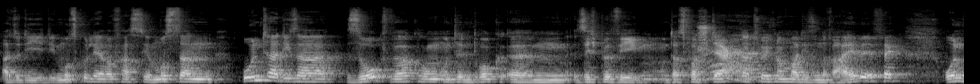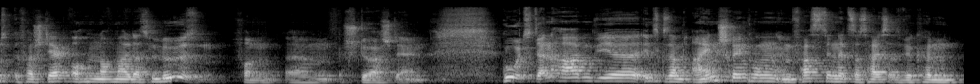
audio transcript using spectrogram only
also die, die muskuläre Faszie muss dann unter dieser Sogwirkung und dem Druck ähm, sich bewegen. Und das verstärkt ah. natürlich nochmal diesen Reibeeffekt und verstärkt auch nochmal das Lösen von ähm, Störstellen. Gut, dann haben wir insgesamt Einschränkungen im Fasziennetz. Das heißt also, wir können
